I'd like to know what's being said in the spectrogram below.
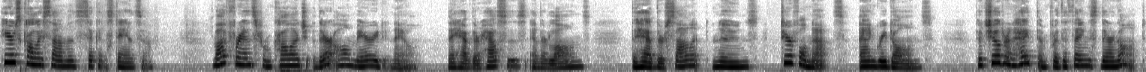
Here's Carly Simon's second stanza. My friends from college, they're all married now. They have their houses and their lawns. They have their silent noons, tearful nights, angry dawns. Their children hate them for the things they're not.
